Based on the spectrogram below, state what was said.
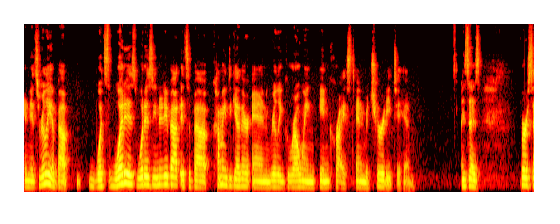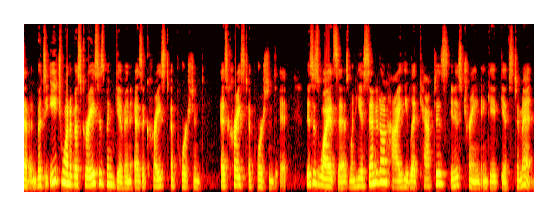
and it's really about what's what is what is unity about it's about coming together and really growing in christ and maturity to him it says verse 7 but to each one of us grace has been given as a christ apportioned as christ apportioned it this is why it says when he ascended on high he led captives in his train and gave gifts to men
